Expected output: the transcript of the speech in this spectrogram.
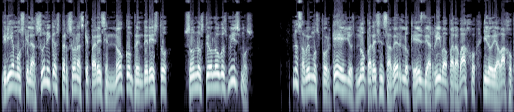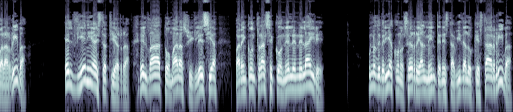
diríamos que las únicas personas que parecen no comprender esto son los teólogos mismos. No sabemos por qué ellos no parecen saber lo que es de arriba para abajo y lo de abajo para arriba. Él viene a esta tierra, Él va a tomar a su iglesia para encontrarse con Él en el aire. Uno debería conocer realmente en esta vida lo que está arriba,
